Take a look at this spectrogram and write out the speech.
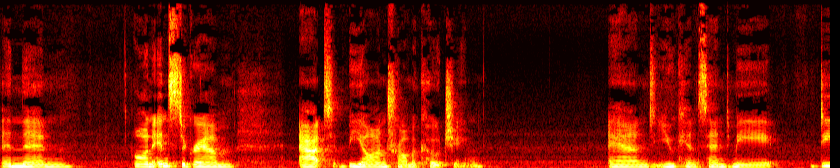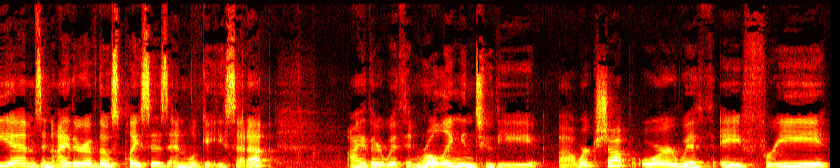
And then on Instagram at Beyond Trauma Coaching. And you can send me DMs in either of those places and we'll get you set up either with enrolling into the uh, workshop or with a free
